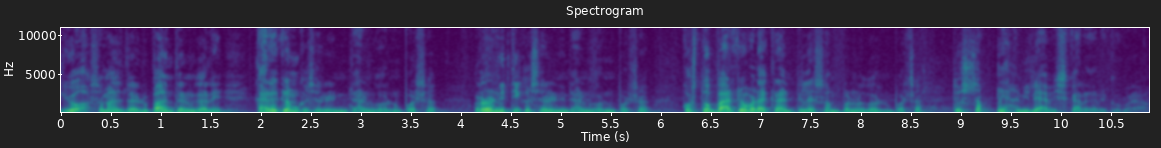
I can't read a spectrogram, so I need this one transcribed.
यो समाजलाई रूपान्तरण गर्ने कार्यक्रम कसरी निर्धारण गर्नुपर्छ रणनीति कसरी निर्धारण गर्नुपर्छ कस्तो बाटोबाट क्रान्तिलाई सम्पन्न गर्नुपर्छ त्यो सबै हामीले आविष्कार गरेको कुरा हो।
